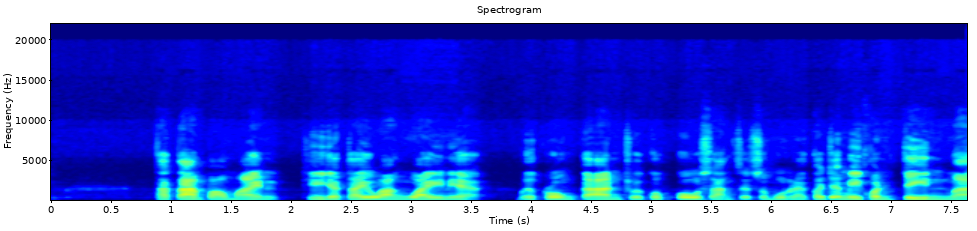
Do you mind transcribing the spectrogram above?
2560 ถ้าตามเป้าหมายที่ยะไตวางไว้เนี่ย เมื่อโครงการช่วยกกโกสร้างเสร็จสมบูรณ์แล้วก็จะมีคนจีนมา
